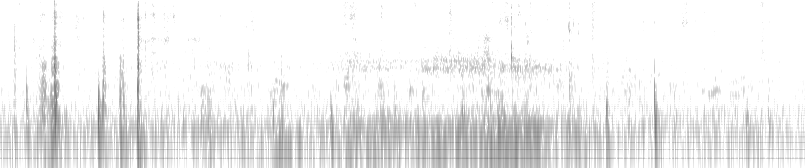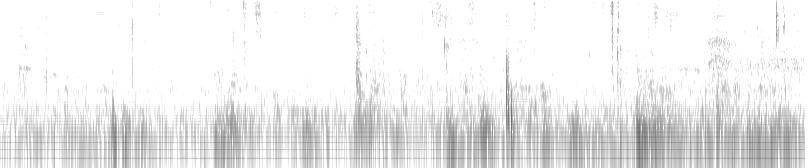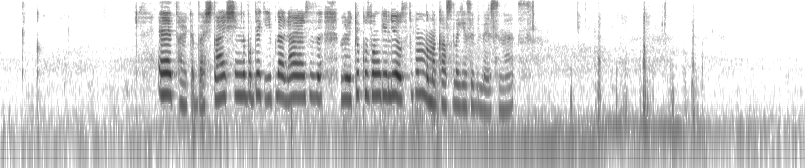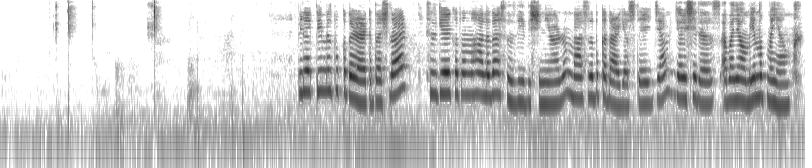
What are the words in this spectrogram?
Arkadaşlar. Şimdi buradaki ipler eğer size böyle çok uzun geliyorsa bunu da makasla kesebilirsiniz. Bilekliğimiz bu kadar arkadaşlar. Siz geri kalanını halledersiniz diye düşünüyorum. Ben size bu kadar göstereceğim. Görüşürüz. Abone olmayı unutmayın.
